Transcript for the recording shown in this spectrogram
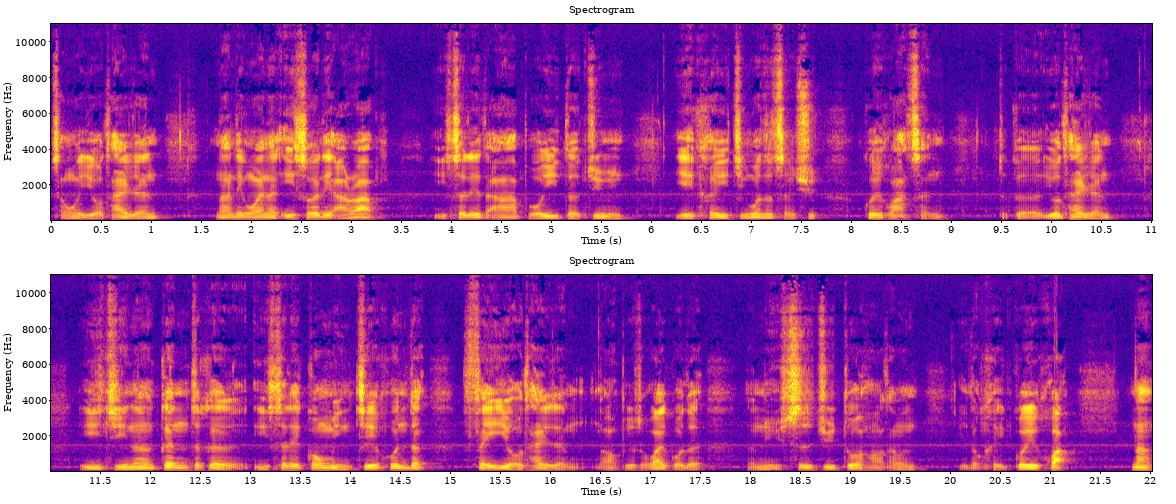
成为犹太人。那另外呢，以色列 Arab 以色列的阿拉伯裔的居民也可以经过这程序规划成这个犹太人，以及呢跟这个以色列公民结婚的非犹太人啊，比如说外国的女士居多哈，他们。也都可以规划。那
